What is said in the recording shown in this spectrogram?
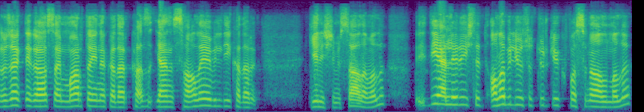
Özellikle Galatasaray Mart ayına kadar yani sağlayabildiği kadar gelişimi sağlamalı. E, diğerleri işte alabiliyorsa Türkiye Kupası'nı almalı.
